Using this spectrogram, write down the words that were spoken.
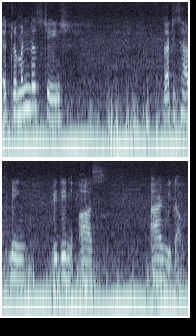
a tremendous change that is happening within us and without.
